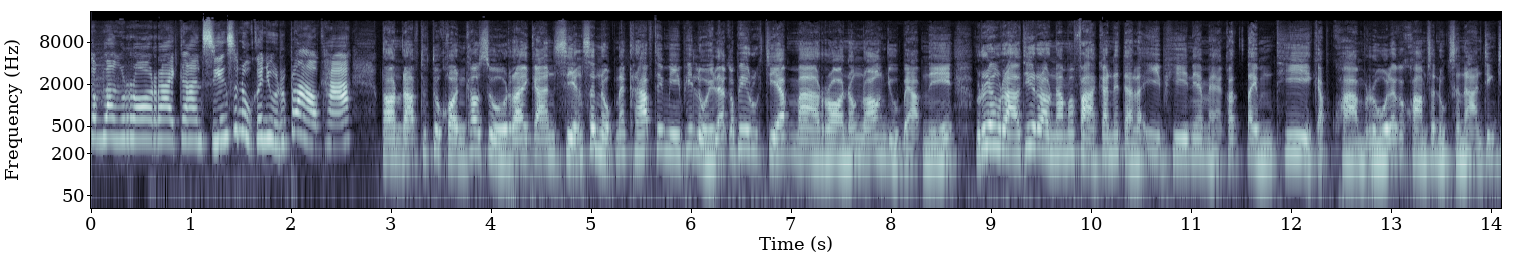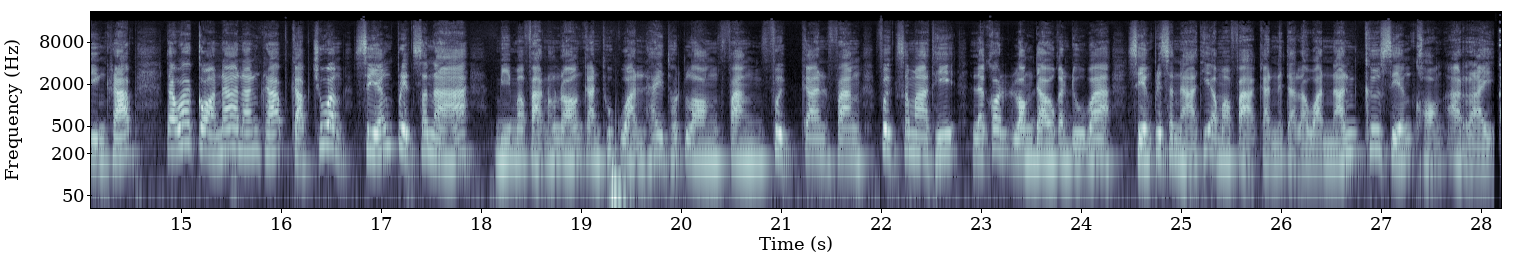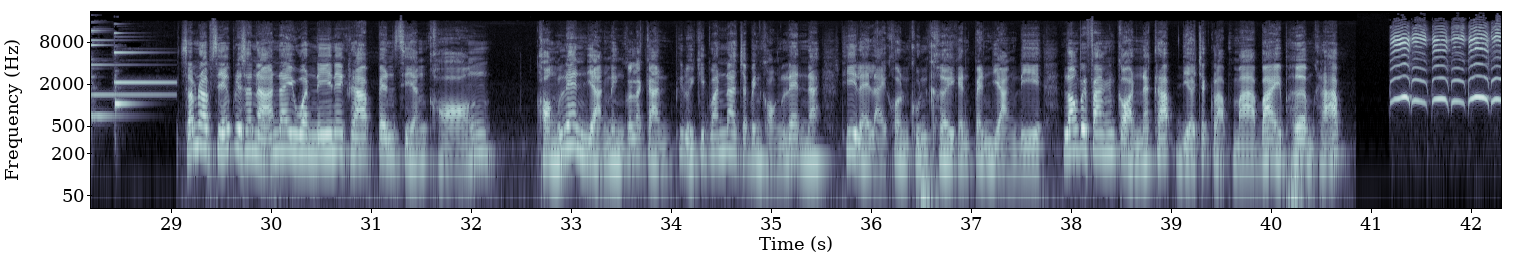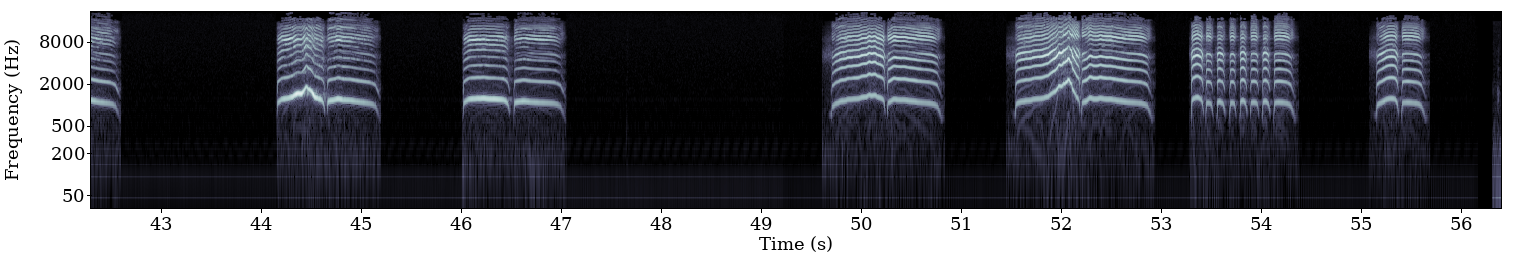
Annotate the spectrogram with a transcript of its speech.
กำลังรอรายการเสียงสนุกกันอยู่หรือเปล่าคะตอนรับทุกๆ คนเข้าสู่รายการเสียงสนุกนะครับ ที่มีพี่หลุยแล้วก็พี่ลูกเจี๊ยบมารอน้องๆอยู่แบบนี้ เรื่องราวที่เรานำมาฝากกันในแต่ละ EP เนี่ยแหมก็เต็มที่กับความรู้แล้วก็ความสนุกสนานจริง ๆ ครับ แต่ว่าก่อนหน้านั้นครับกับช่วงเสียงปริศนามีมาฝากน้องๆ กันทุกวันให้ทดลองฟังฝึกการฟัง ฝึกสมาธิ แล้วก็ลองเดากันดูว่าเสียงปริศนาที่เอามาฝากกันในแต่ละวันนั้น คือเสียงของอะไร สำหรับเสียงปริศนาในวันนี้นะครับ เป็นเสียงของของเล่นอย่างหนึ่งก็แล้วกัน พี่หลุยคิดว่าน่าจะเป็นของเล่นนะ ที่หลาย ๆ คนคุ้นเคยกันเป็นอย่างดี ลองไปฟังกันก่อนนะครับ เดี๋ยวจะกลับมาใบ้เพิ่มครับ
